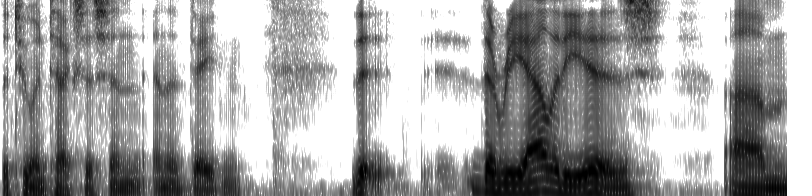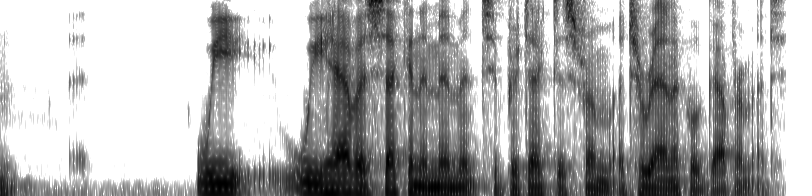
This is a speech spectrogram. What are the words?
the two in Texas and and the Dayton. The the reality is. Um, we we have a Second Amendment to protect us from a tyrannical government,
